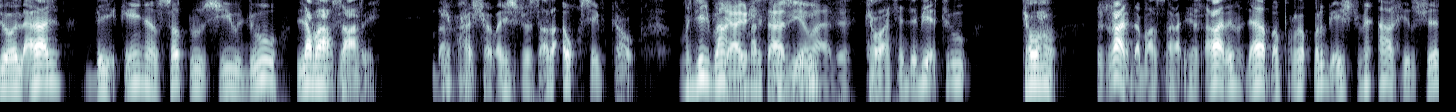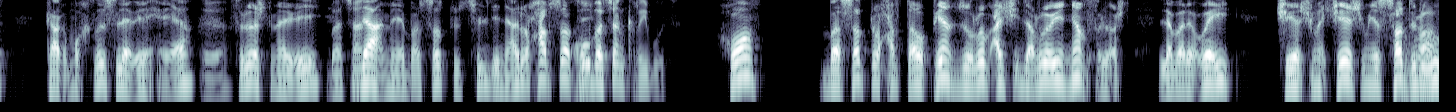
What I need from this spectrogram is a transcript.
دۆلار دەیکەینە 132 لە بازاڕی باشە ڕیز بەزار ئەو قسەی بکە و مدیر کەواتە دەبێت و تەواو غار دە بازاری غارمدا بە پڕە پڕ گەیشتمە ئاخیر شت کاک مخلص لەوێ هەیە فرۆشتمەوی دامێ بە 140 دینار و ح خۆ بە چەند کڕی بوت خۆم بە سەد و حەفتا و پێنج و روبعەشی دەڕۆیی نەمفرۆشت لەبەرئەوەی کێشمەکێشمی سەدر و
